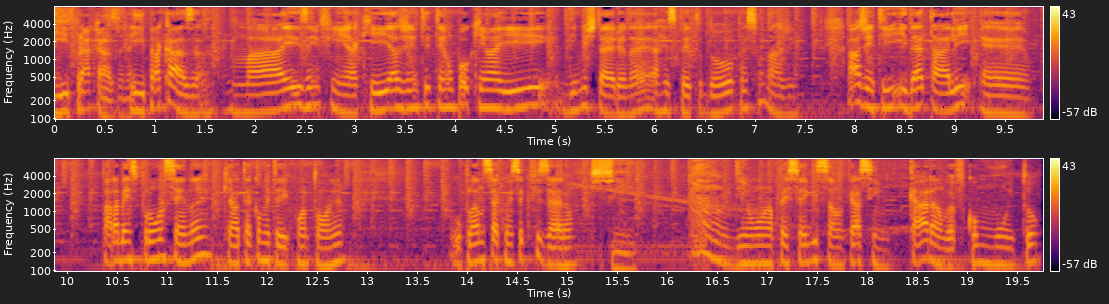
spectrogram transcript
E ir pra casa, né? E ir pra casa. Mas, enfim, aqui a gente tem um pouquinho aí de mistério, né? A respeito do personagem. Ah, gente, e detalhe, é... parabéns por uma cena que eu até comentei com o Antônio. O plano sequência que fizeram. Sim. De uma perseguição que, assim, caramba, ficou muito,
